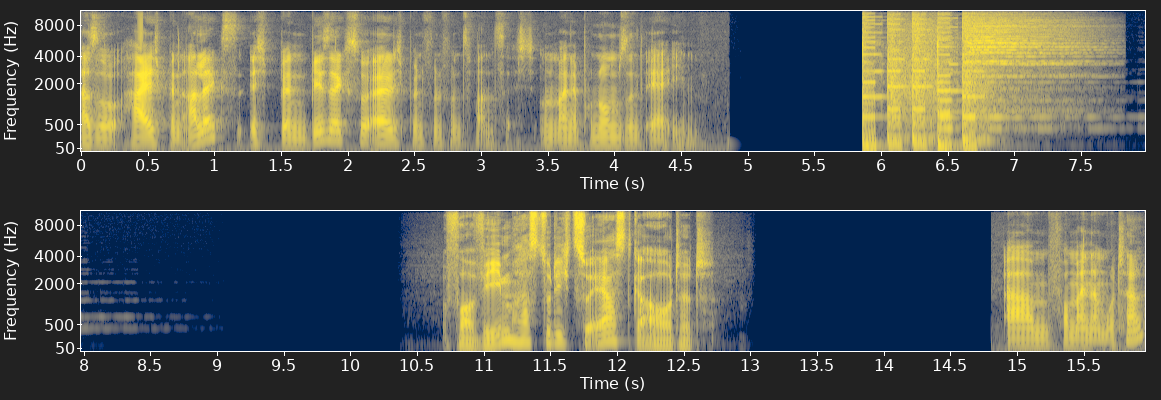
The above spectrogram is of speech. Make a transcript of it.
Also, hi, ich bin Alex, ich bin bisexuell, ich bin 25 und meine Pronomen sind er, ihm. Vor wem hast du dich zuerst geoutet? Ähm, von meiner Mutter.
